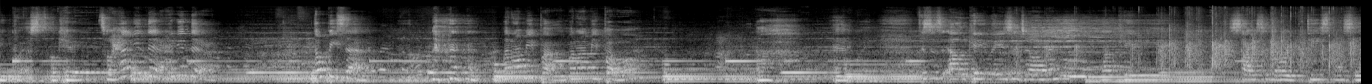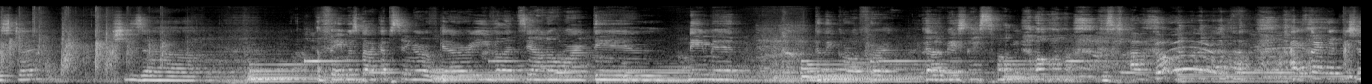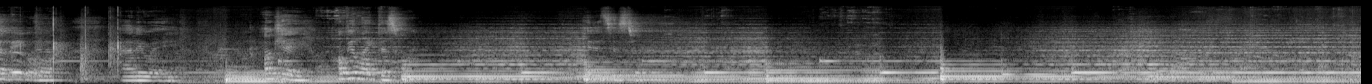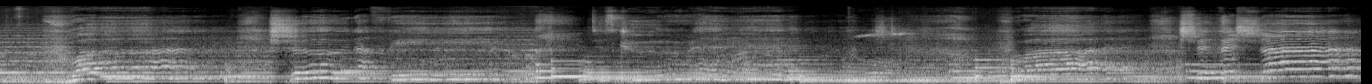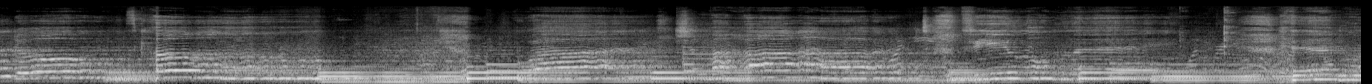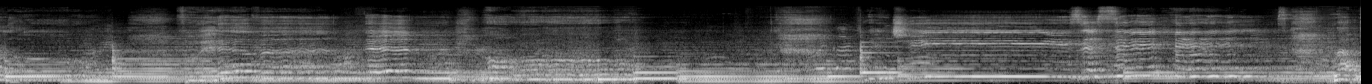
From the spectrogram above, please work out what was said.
request, okay? So hang in there, hang in there. Don't be sad. marami pa, marami pa, oh. Ah, anyway, this is Elke, ladies and gentlemen. Elke Saison Ortiz, my sister. She's a, a famous backup singer of Gary, Valenciano, Martin, name it, Billy Crawford, Ella May Saison. Oh, Of course! I started picturing. Anyway, okay, hope you like this one. Hit it, sister.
